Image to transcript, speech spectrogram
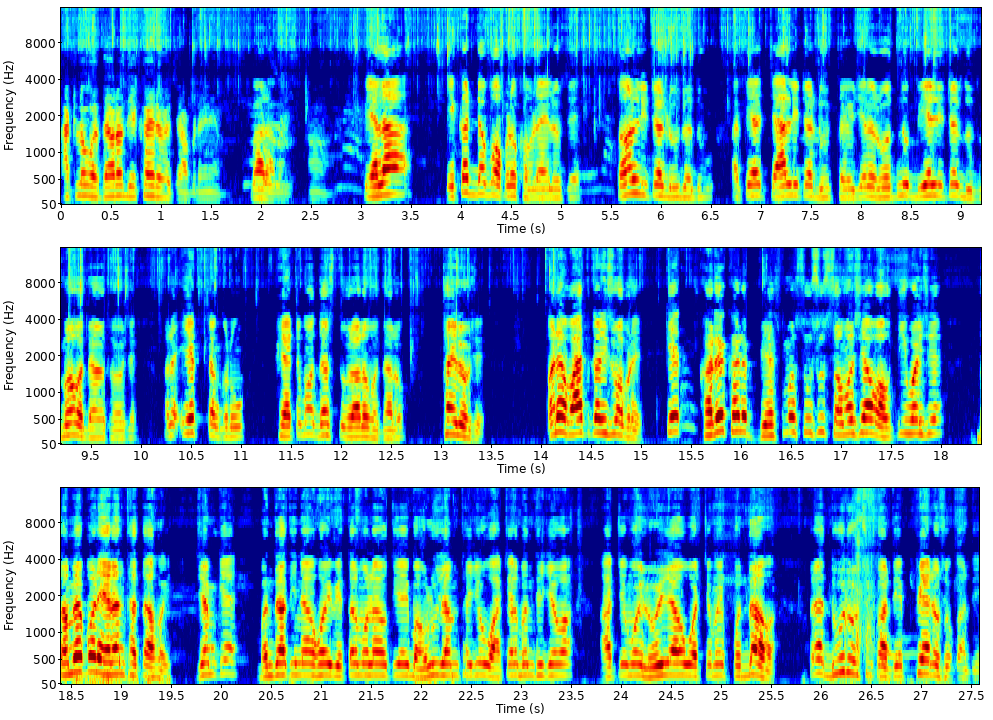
આટલો વધારો દેખાઈ રહ્યો છે આપણે બરાબર. હા. પહેલા એક જ ડબ્બો આપણો ખવડાયેલો છે. ત્રણ લીટર દૂધ હતું. અત્યારે ચાર લીટર દૂધ થયું છે અને રોજનું બે લીટર દૂધમાં વધારો થયો છે. અને એક ટંકનું ફેટમાં દસ દોરાનો વધારો થયેલો છે. અને વાત કરીશું આપણે કે ખરેખર ભેંસમાં શું શું સમસ્યાઓ આવતી હોય છે? તમે પણ હેરાન થતા હોય. જેમ કે બંધાતી ના હોય વેતનમાં ના આવતી હોય બહુલું જામ થઈ જવું વાચર બંધ થઈ જવા આચેમાં લોહી આવું વચ્ચેમાં આવે. અને દૂધ ઓછું કાઢે ફેટ ઓછું કાઢે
